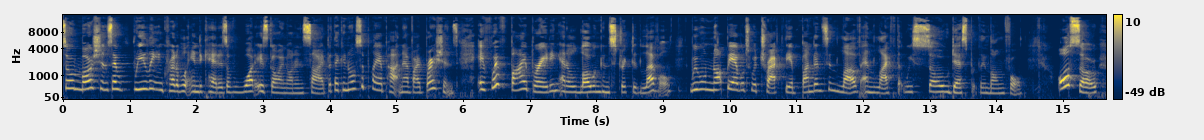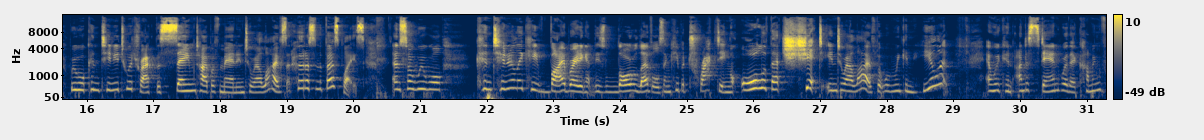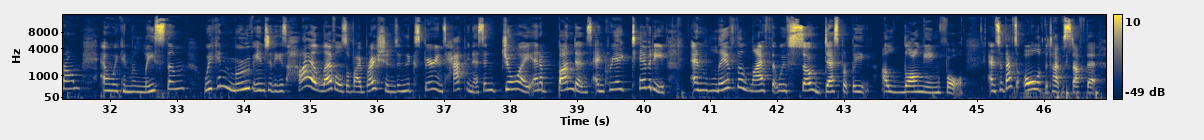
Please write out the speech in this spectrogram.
So, emotions are really incredible indicators of what is going on inside, but they can also play a part in our vibrations. If we're vibrating at a low and constricted level, we will not be able to attract the abundance in love and life that we so desperately long for. Also, we will continue to attract the same type of man into our lives that hurt us in the first place. And so we will continually keep vibrating at these low levels and keep attracting all of that shit into our lives. But when we can heal it, and we can understand where they're coming from and we can release them, we can move into these higher levels of vibrations and experience happiness and joy and abundance and creativity and live the life that we've so desperately are longing for. And so that's all of the type of stuff that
